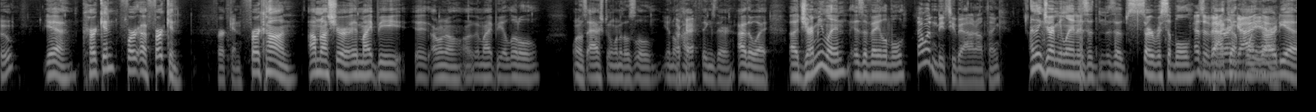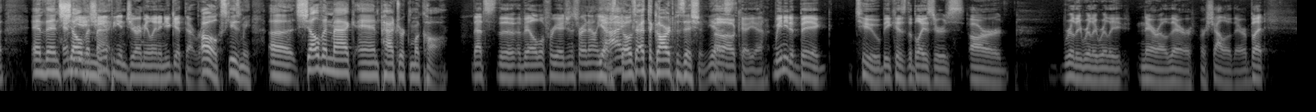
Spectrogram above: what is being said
Who? Yeah, Kirkin Fur uh, Firkin. Firkin. Furkan. I'm not sure. It might be. I don't know. It might be a little one of those Ashton, one of those little you know Okay. things there. Either way, uh, Jeremy Lin is available. That wouldn't be too bad, I don't think. I think Jeremy Lin is a is a serviceable As a veteran backup guy, point yeah. guard. Yeah, and then NBA Shelvin Mack. champion Jeremy Lin, and you get that right. Oh, excuse me. Uh, Shelvin Mack and Patrick McCaw. That's the available free agents right now? Yes, I- those at the guard position. Yes. Oh, okay, yeah. We need a big two because the Blazers are really, really, really narrow there or shallow there. But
